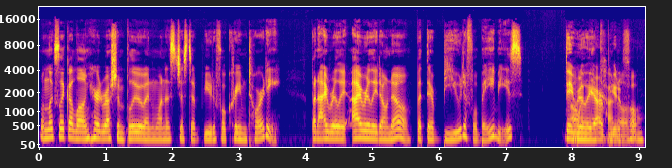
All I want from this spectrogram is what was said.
One looks like a long-haired Russian blue, and one is just a beautiful cream tortie. But I really, I really don't know. But they're beautiful babies. They Oh, really are cuddle. beautiful.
